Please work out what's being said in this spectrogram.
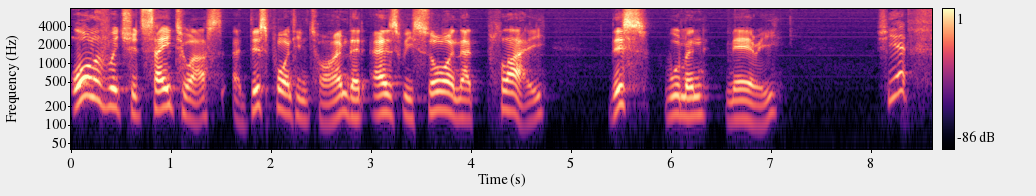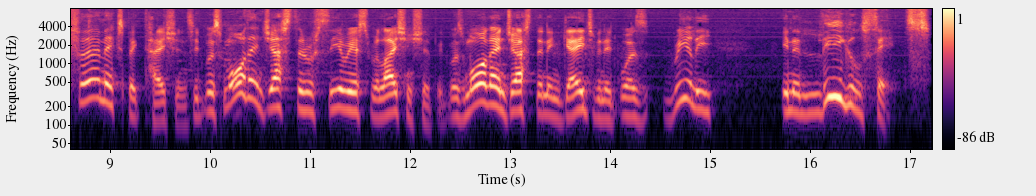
All of which should say to us at this point in time that as we saw in that play, this woman, Mary, she had firm expectations. It was more than just a serious relationship, it was more than just an engagement. It was really, in a legal sense,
